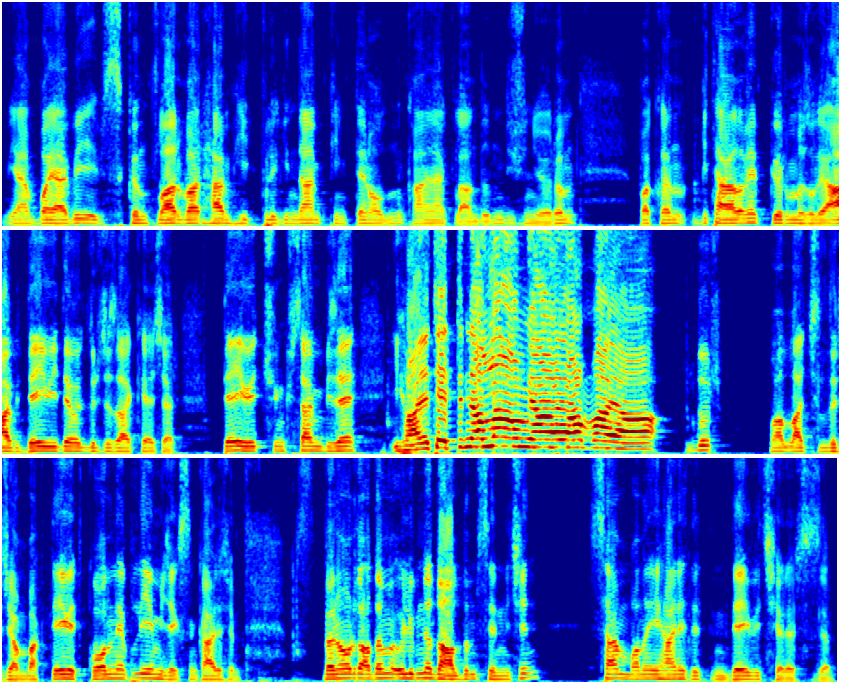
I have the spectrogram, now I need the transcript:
Yani bayağı bir sıkıntılar var. Hem hit pluginden ping'den olduğunu kaynaklandığını düşünüyorum. Bakın bir tane adam hep görünmez oluyor. Abi David'i öldüreceğiz arkadaşlar. David çünkü sen bize ihanet ettin Allah'ım ya yapma ya. Dur. Vallahi çıldıracağım bak David Golden Apple yemeyeceksin kardeşim. Ben orada adamı ölümüne daldım senin için. Sen bana ihanet ettin David şerefsize.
